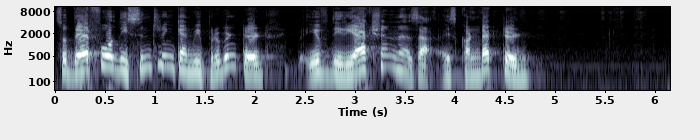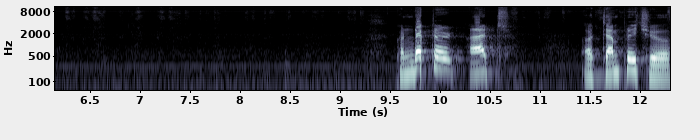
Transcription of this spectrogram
So, therefore, the sintering can be prevented if the reaction is, uh, is conducted conducted at a temperature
